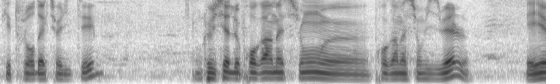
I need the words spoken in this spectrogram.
qui est toujours d'actualité. Donc logiciel de programmation, programmation visuelle. Et,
